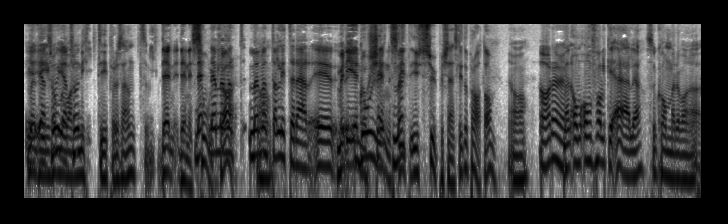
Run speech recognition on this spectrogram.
Men det jag tror, kommer jag vara tror 90% Den, den är solklar. nej men, vänta, men Ja. vänta lite där. Eh, Men det är ändå känsligt, Med, det är ju superkänsligt att prata om. Ja. ja det är det. Men om, om folk är ärliga så kommer det vara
